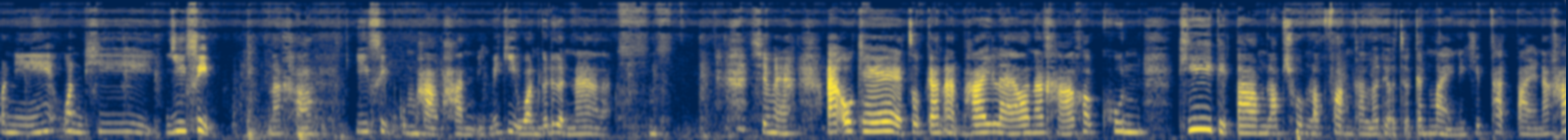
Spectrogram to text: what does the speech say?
วันนี้วันที่ยี่สิบนะคะยี่สิบกุมภาพันธ์อีกไม่กี่วันก็เดือนหน้าละใช่ไหมอะโอเค จบการอ่านไพ่แล้วนะคะ ขอบคุณที่ติดตามรับชมรับฟังกันแล้วเดี๋ยวเจอกันใหม่ในคลิปถัดไปนะคะ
